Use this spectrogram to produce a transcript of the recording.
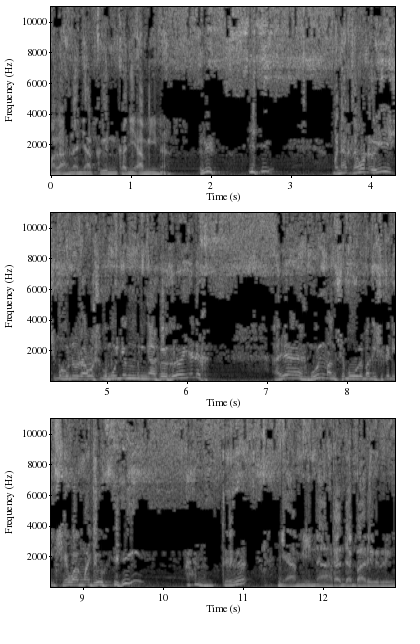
Malah nanyakin kanyi aminah menak naon euy nu raos gumujeng meninggal heuheuy deh. Ayah mun mang sebul bagi sekedik sewang maju. Nya Aminah rada bariri.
